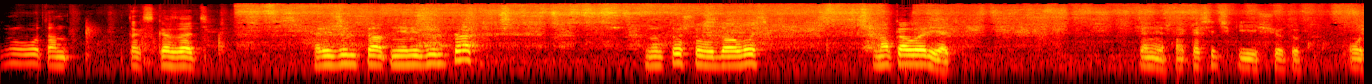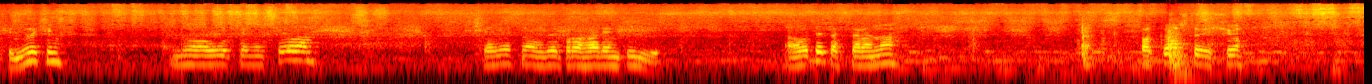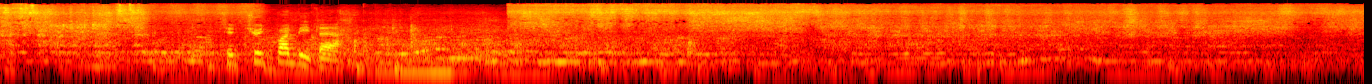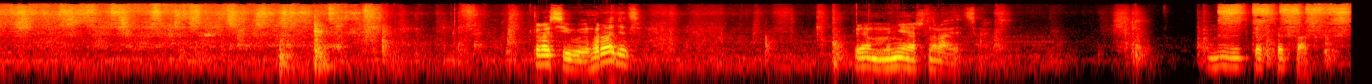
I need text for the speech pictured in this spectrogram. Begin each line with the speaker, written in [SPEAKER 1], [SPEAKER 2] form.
[SPEAKER 1] Ну вот он, так сказать, результат не результат, но то, что удалось наковырять. Конечно, косячки еще тут очень-очень, но в общем и целом, конечно, уже прогаринки есть. А вот эта сторона пока что еще чуть-чуть побитая. Красивый градец. Прям мне аж нравится. Ну, вот как-то так.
